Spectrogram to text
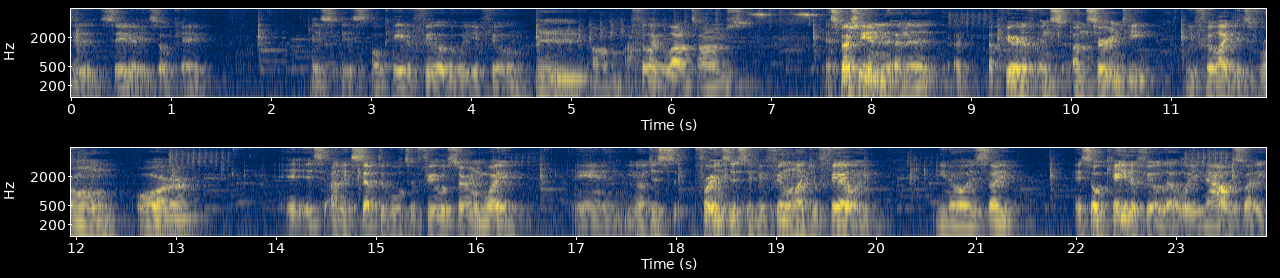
to say that it's okay. It's it's okay to feel the way you're feeling. Mm. Um, I feel like a lot of times, especially in, in a, a, a period of ins- uncertainty, we feel like it's wrong or it, it's unacceptable to feel a certain way. And, you know, just for instance, if you're feeling like you're failing, you know, it's like, it's okay to feel that way. Now it's like,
